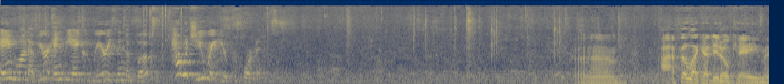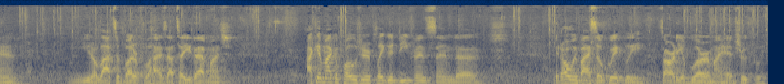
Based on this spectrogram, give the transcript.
Game one of your NBA career is in the books, how would you rate your performance? Um, I felt like I did okay, man. You know, lots of butterflies, I'll tell you that much. I kept my composure, played good defense, and uh, it all went by so quickly. It's already a blur in my head, truthfully.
